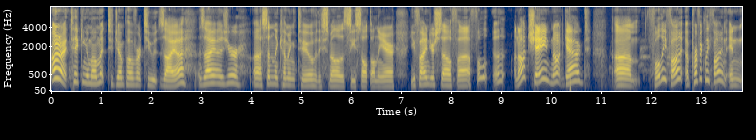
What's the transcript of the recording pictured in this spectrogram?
All right. Taking a moment to jump over to Zaya. Zaya, as you're uh, suddenly coming to the smell of the sea salt on the air, you find yourself uh, full, uh, not chained, not gagged, um, fully fine, uh, perfectly fine in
